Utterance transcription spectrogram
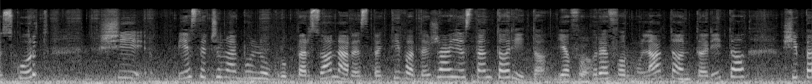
scurt și este cel mai bun lucru. Persoana respectivă deja este întărită, e da. reformulată, întărită și pe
